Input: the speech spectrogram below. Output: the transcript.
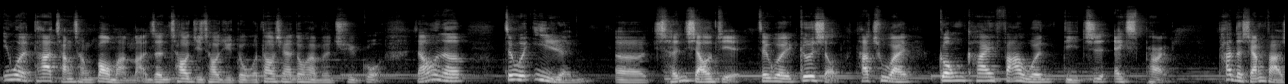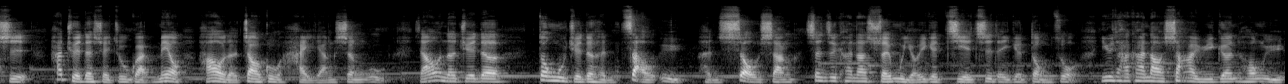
因为它常常爆满嘛，人超级超级多，我到现在都还没有去过。然后呢，这位艺人，呃，陈小姐，这位歌手，她出来公开发文抵制 X Park。她的想法是，她觉得水族馆没有好好的照顾海洋生物，然后呢，觉得。动物觉得很躁郁、很受伤，甚至看到水母有一个节制的一个动作，因为他看到鲨鱼跟红鱼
